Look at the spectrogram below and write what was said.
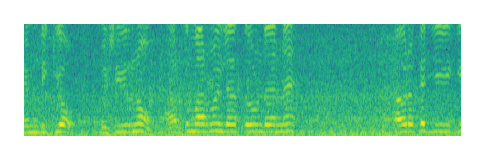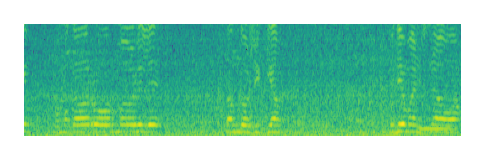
എം ഡിക്കോ ബഷീറിനോ ആർക്കും മരണമില്ലാത്തതുകൊണ്ട് തന്നെ അവരൊക്കെ ജീവിക്കും. നമുക്ക് അവരുടെ ഓർമ്മകളിൽ സന്തോഷിക്കാം. പുതിയ മനുഷ്യനാവാം.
